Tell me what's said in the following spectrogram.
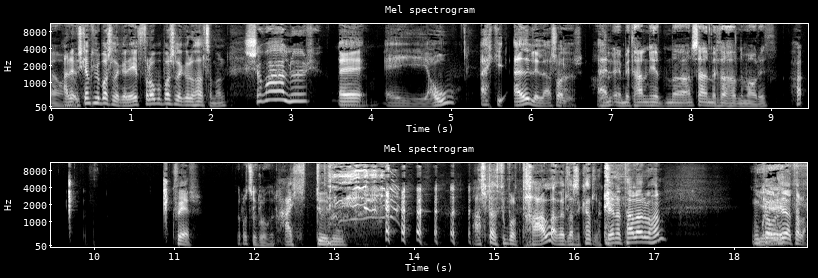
já. hann er skemmtilega bassleikari, frábær bassleikari og það allt saman Svalur e, e, já, ekki eðlilega svalur hann, en einmitt hann, hérna, hann sagði mér það hann um árið hver? Roger Glover Hættu nú Alltaf þú bara að tala við þess að kalla Hvenær talaður við hann? Um hvað voru þið að tala?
